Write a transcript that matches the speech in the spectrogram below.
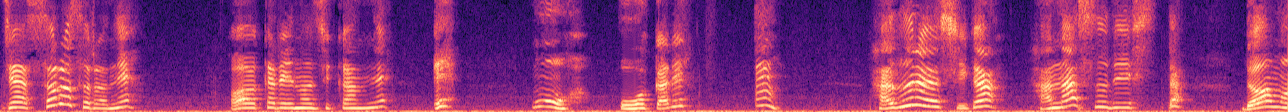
じゃあそろそろね、お別れの時間ね。え、もうお別れ？うん。歯ブラシが話すでした。どうも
